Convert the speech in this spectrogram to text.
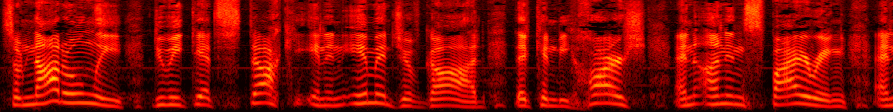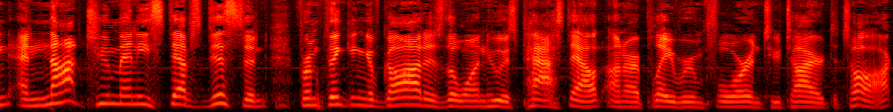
So, not only do we get stuck in an image of God that can be harsh and uninspiring and, and not too many steps distant from thinking of God as the one who is passed out on our playroom floor and too tired to talk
